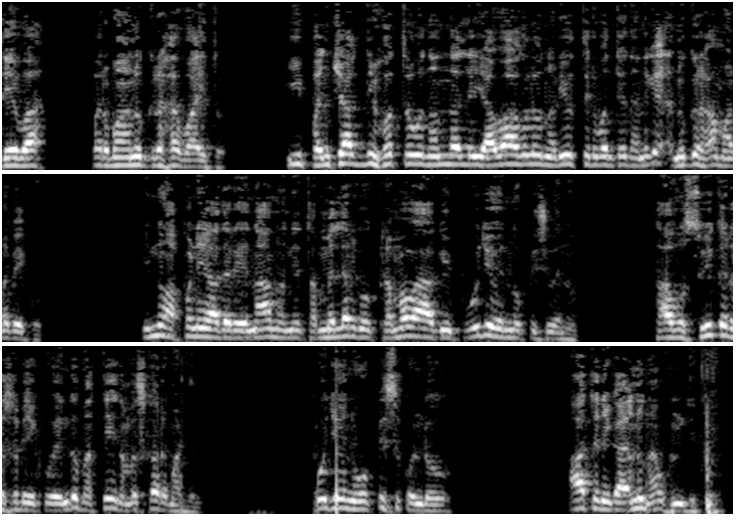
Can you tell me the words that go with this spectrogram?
ದೇವ, ಪರಮಾನುಗ್ರಹವಾಯಿತು. ಈ ಪಂಚಾಗ್ನಿ ಹೋತ್ರವು ನನ್ನಲ್ಲಿ ಯಾವಾಗಲೂ ನಡೆಯುತ್ತಿರುವಂತೆ ನನಗೆ ಅನುಗ್ರಹ ಮಾಡಬೇಕು. ಇನ್ನು ಅಪ್ಪಣೆಯಾದರೆ ನಾನು ತಮ್ಮೆಲ್ಲರಿಗೂ ಕ್ರಮವಾಗಿ ಪೂಜೆಯನ್ನು ಒಪ್ಪಿಸುವೆನು. ತಾವು ಸ್ವೀಕರಿಸಬೇಕು ಎಂದು ಮತ್ತೆ ನಮಸ್ಕಾರ ಮಾಡಿದನು. ಪೂಜೆಯನ್ನು ಒಪ್ಪಿಸಿಕೊಂಡು ಆತನಿಗೆ ಅನುಗ್ರಹ ಹೊಂದಿತು.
